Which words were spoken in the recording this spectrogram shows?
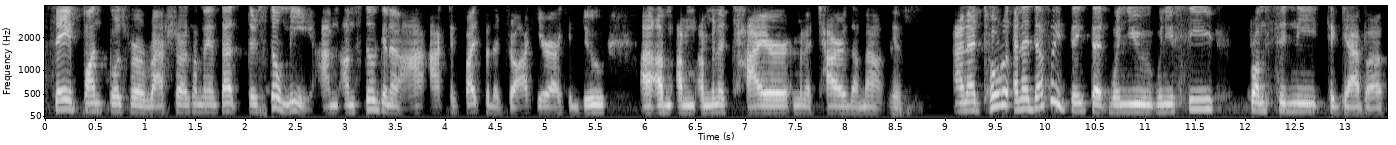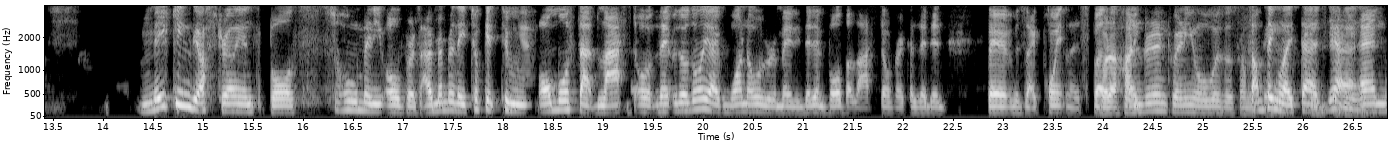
say Pant goes for a rash shot or something like that, there's still me. I'm, I'm still gonna I, I can fight for the draw here. I can do. I, am I'm I'm gonna tire I'm gonna tire them out. Yeah. And I totally and I definitely think that when you when you see from Sydney to Gabba, making the Australians bowl so many overs. I remember they took it to almost that last. Oh, there was only like one over remaining. They didn't bowl the last over because they didn't. They, it was like pointless. But, but 120 like, overs or something. Something like that. Yeah, and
